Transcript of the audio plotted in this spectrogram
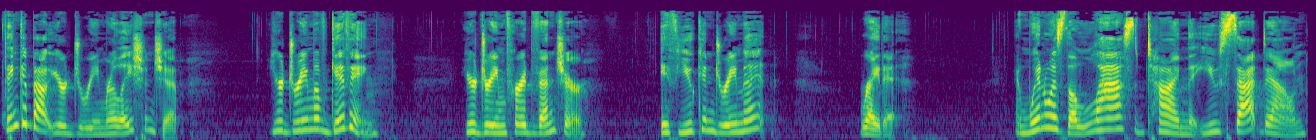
Think about your dream relationship, your dream of giving, your dream for adventure. If you can dream it, write it. And when was the last time that you sat down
